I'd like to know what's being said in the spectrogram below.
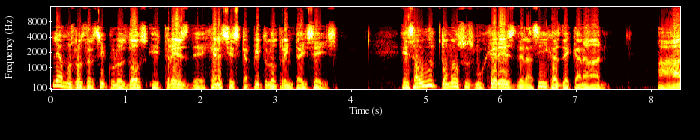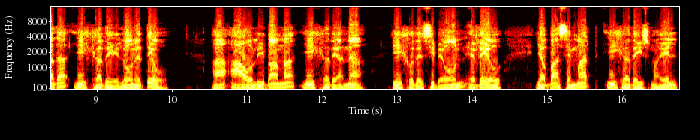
Leamos los versículos 2 y 3 de Génesis capítulo 36. Esaú tomó sus mujeres de las hijas de Canaán, a Ada, hija de Elón Eteo, a Aolibama, hija de Aná, hijo de Sibeón Eveo, y a Basemat, hija de Ismael,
